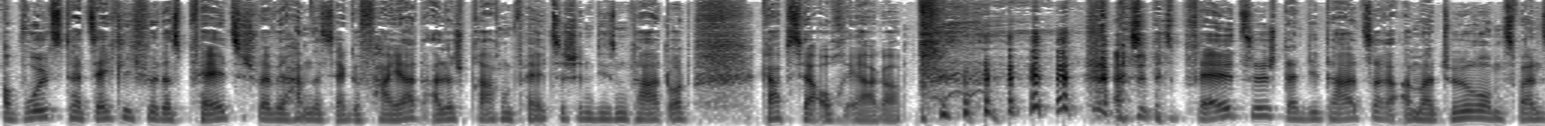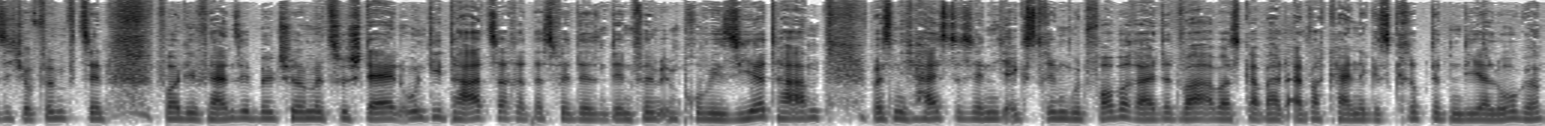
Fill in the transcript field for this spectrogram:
Obwohl es tatsächlich für das Pfälzisch, weil wir haben das ja gefeiert, alle sprachen Pfälzisch in diesem Tatort, gab es ja auch Ärger. Also das Pfälzisch, dann die Tatsache, Amateure um 20.15 Uhr vor die Fernsehbildschirme zu stellen und die Tatsache, dass wir den, den, Film improvisiert haben, was nicht heißt, dass er nicht extrem gut vorbereitet war, aber es gab halt einfach keine geskripteten Dialoge.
